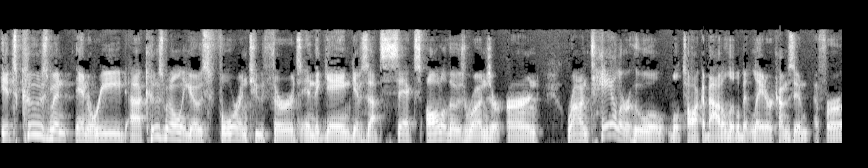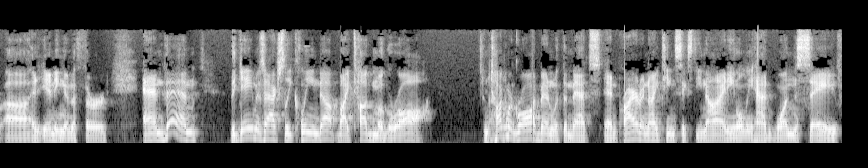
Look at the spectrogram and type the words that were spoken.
it's Koosman and Reed. Uh, Koosman only goes four and two thirds in the game, gives up six. All of those runs are earned. Ron Taylor, who we'll, we'll talk about a little bit later, comes in for uh, an inning and a third. And then the game is actually cleaned up by Tug McGraw. And Tug McGraw had been with the Mets, and prior to 1969, he only had one save.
